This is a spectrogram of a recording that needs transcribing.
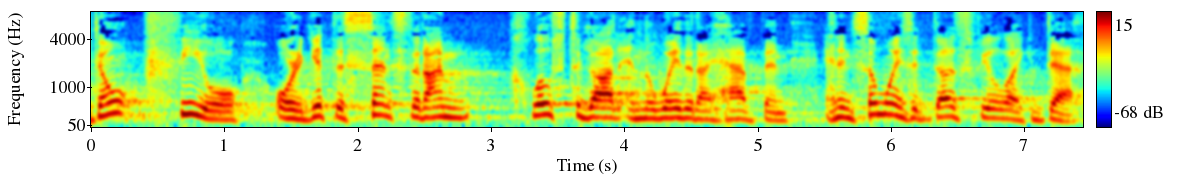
don't feel or get the sense that I'm close to God in the way that I have been. And in some ways, it does feel like death.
